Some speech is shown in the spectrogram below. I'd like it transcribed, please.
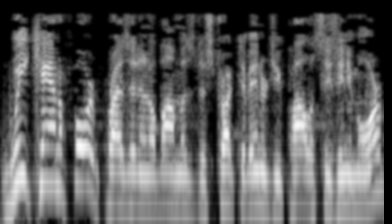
We can't afford President Obama's destructive energy policies anymore.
